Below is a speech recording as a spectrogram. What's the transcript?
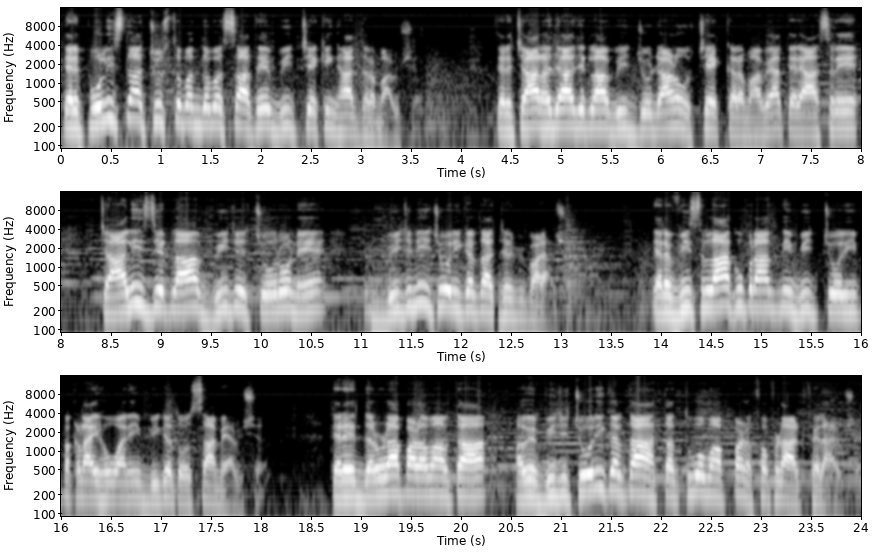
ત્યારે પોલીસના ચુસ્ત બંદોબસ્ત સાથે વીજ ચેકિંગ હાથ ધરવામાં આવ્યું છે. ત્યારે ચાર હજાર જેટલા વીજ જોડાણો ચેક કરવામાં આવ્યા. ત્યારે આશરે ચાલીસ જેટલા વીજ ચોરોને વીજની ચોરી કરતા ઝડપી પાડ્યા છે. ત્યારે વીસ લાખ ઉપરાંતની વીજ ચોરી પકડાઈ હોવાની વિગતો સામે આવી છે. ત્યારે દરોડા પાડવામાં આવતા હવે વીજ ચોરી કરતા તત્વોમાં પણ ફફડાટ ફેલાયો છે.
